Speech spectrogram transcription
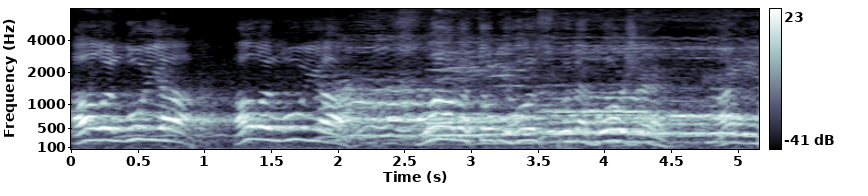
Алелуя, Алелуя! Слава тобі, Господи Боже! Амінь.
